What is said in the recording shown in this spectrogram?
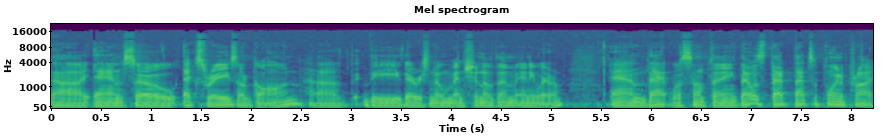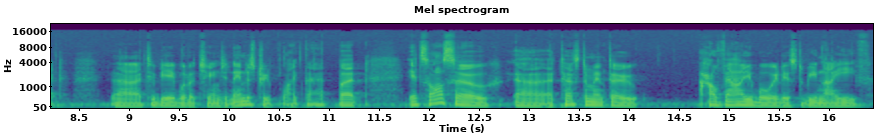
Uh, and so X-rays are gone. Uh, the there is no mention of them anywhere, and that was something that was that that's a point of pride. Uh, to be able to change an industry like that, but it's also uh, a testament to how valuable it is to be naive,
